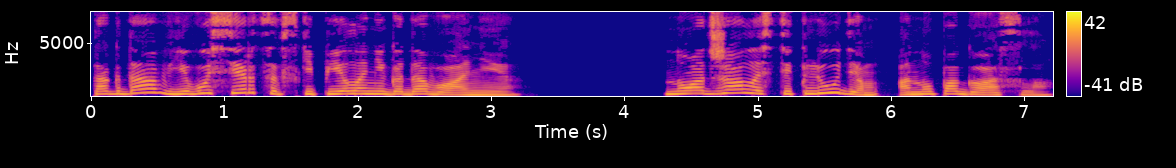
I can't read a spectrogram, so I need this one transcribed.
Тогда в его сердце вскипело негодование. Но от жалости к людям оно погасло.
